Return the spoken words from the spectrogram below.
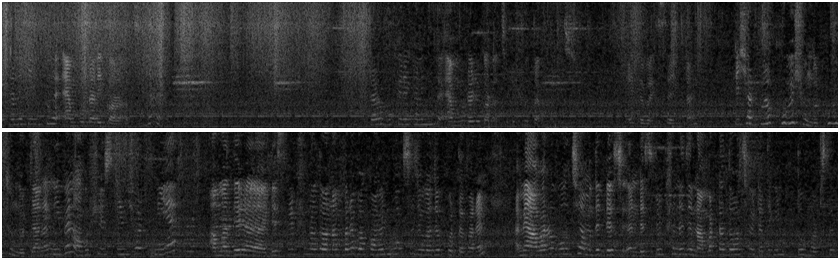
এখানে কিন্তু এমব্রয়ডারি করা আছে হ্যাঁ? এটারও বুকের এখানে কিন্তু এমব্রয়ডারি করা আছে এটা সুতার কাজ এই তো ব্যাক সাইডটা টি। শার্টগুলো খুবই সুন্দর খুবই সুন্দর। যারা নেবেন অবশ্যই স্ক্রিনশট নিয়ে আমাদের ডেসক্রিপশনে দেওয়া নাম্বারে বা কমেন্ট বক্সে যোগাযোগ করতে পারেন। আমি আবারও বলছি, আমাদের ডেসক্রিপশনে যে নাম্বারটা দেওয়া আছে, ওইটাতে কিন্তু হোয়াটসঅ্যাপ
